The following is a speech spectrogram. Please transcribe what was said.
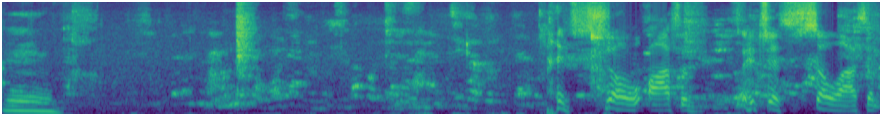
Hmm. It's so awesome. It's just so awesome.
